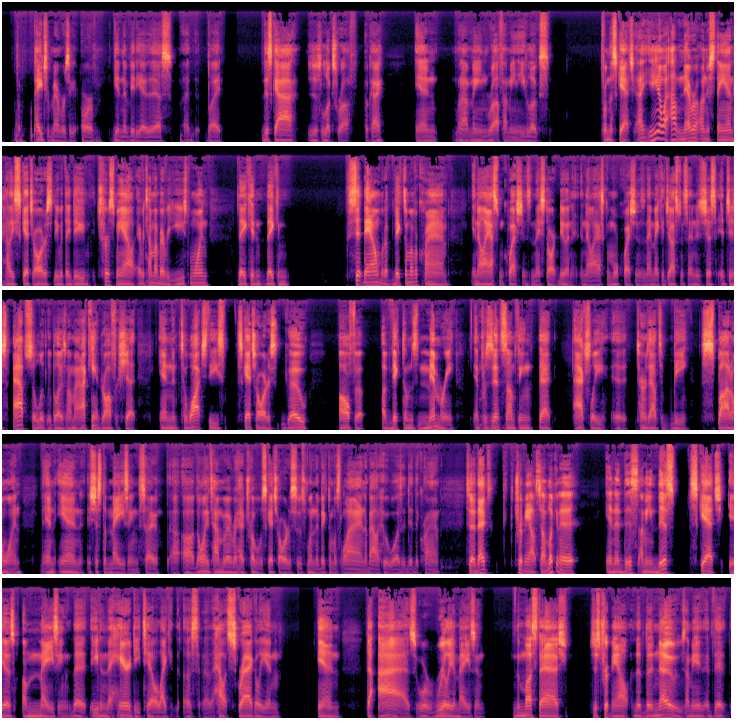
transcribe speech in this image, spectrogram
Patreon members are getting a video of this, uh, but this guy just looks rough. Okay, and when I mean rough, I mean he looks from the sketch. I, you know what? I'll never understand how these sketch artists do what they do. Trips me out every time I've ever used one. They can they can sit down with a victim of a crime and they'll ask them questions and they start doing it and they'll ask them more questions and they make adjustments and it's just it just absolutely blows my mind. I can't draw for shit. And to watch these sketch artists go off a, a victim's memory and present something that actually uh, turns out to be spot on and and it's just amazing so uh, uh, the only time i've ever had trouble with sketch artists is when the victim was lying about who it was that did the crime so that tripped me out so i'm looking at it and then this i mean this sketch is amazing the even the hair detail like uh, how it's scraggly and and the eyes were really amazing the mustache just tripped me out. The the nose. I mean, the,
